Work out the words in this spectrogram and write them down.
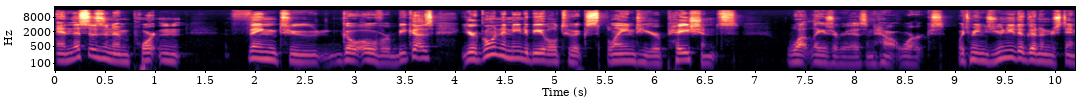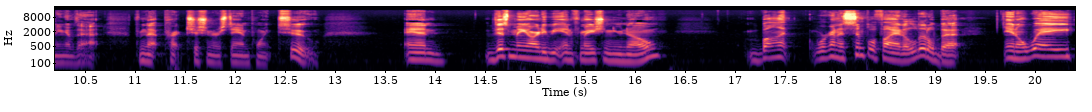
And this is an important thing to go over because you're going to need to be able to explain to your patients what laser is and how it works, which means you need a good understanding of that from that practitioner standpoint too. And this may already be information you know, but we're going to simplify it a little bit in a way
